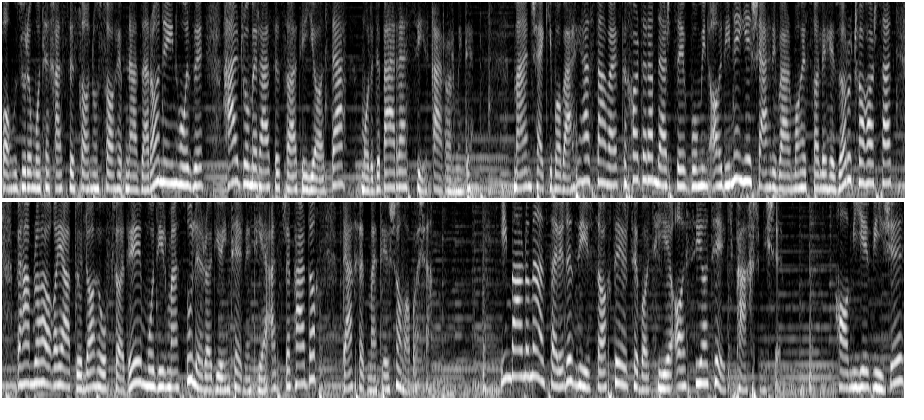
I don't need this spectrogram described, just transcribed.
با حضور متخصصان و صاحب نظران این حوزه هر جمعه رأس ساعت 11 مورد بررسی قرار میده. من شکیبا بحری هستم و افتخار دارم در سومین آدینه شهریور ماه سال 1400 به همراه آقای عبدالله افتاده مدیر مسئول رادیو اینترنتی اصر پرداخت در خدمت شما باشم. این برنامه از طریق زیرساخت ارتباطی آسیاتک پخش میشه. حامی ویژه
